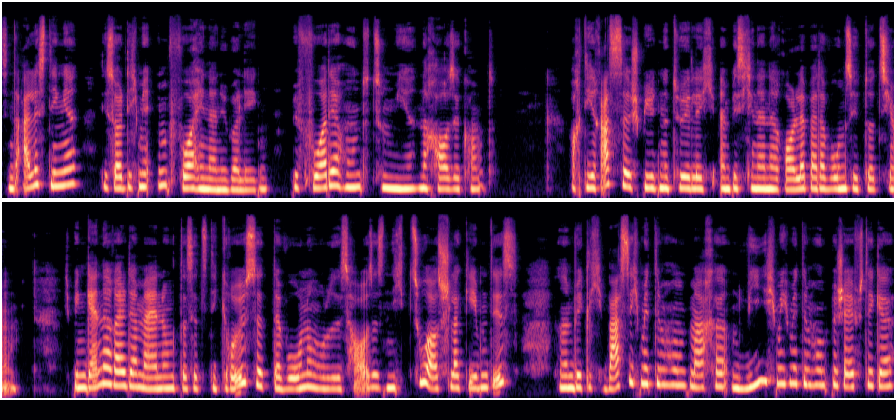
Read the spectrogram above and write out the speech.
sind alles Dinge, die sollte ich mir im Vorhinein überlegen, bevor der Hund zu mir nach Hause kommt. Auch die Rasse spielt natürlich ein bisschen eine Rolle bei der Wohnsituation. Ich bin generell der Meinung, dass jetzt die Größe der Wohnung oder des Hauses nicht zu ausschlaggebend ist, sondern wirklich, was ich mit dem Hund mache und wie ich mich mit dem Hund beschäftige.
